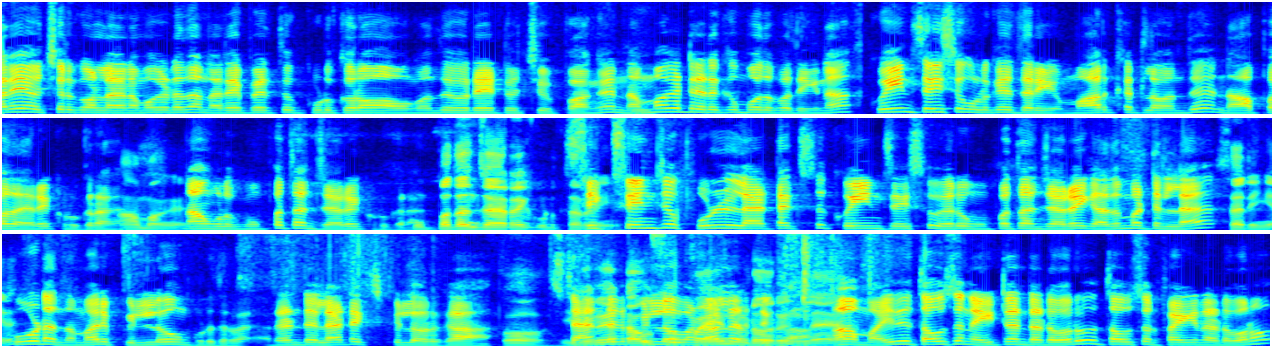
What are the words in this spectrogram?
நிறைய வச்சிருக்கோம்ல. நம்ம கிட்ட தான் நிறைய பேருக்கு கொடுக்குறோம். அவங்க வந்து ரேட் வச்சு விற்பாங்க நம்ம கிட்ட எடுக்கும்போது பாத்தீங்கன்னா குயின் சைஸ் உங்களுக்கே தெரியும். மார்க்கெட்ல வந்து நாற்பதாயிரம் கொடுக்குறாங்க. நான் உங்களுக்கு முப்பத்தஞ்சாயிரம் கொடுக்குறேன். முப்பத்தஞ்சாயிரம் ரூபாய் six inch full latex queen size வெறும் முப்பத்தஞ்சாயிரம் அது மட்டும் இல்ல சரிங்க. கூட இந்த மாதிரி பில்லோவும் கொடுத்துருவேன். ரெண்டு லேட்டெக்ஸ் பில்லோ இருக்கா? ஸ்டாண்டர்ட் பில்லோ வேணாலும் எடுத்துக்கலாம். ஆமா இது தௌசண்ட் எயிட் ஹண்ட்ரட் வரும் தௌசண்ட் ஃபைவ் ஹண்ட்ரட் வரும்.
